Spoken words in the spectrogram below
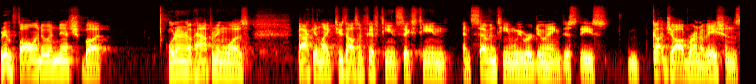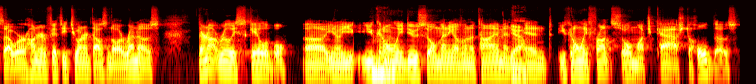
We didn't fall into a niche, but what ended up happening was back in like 2015, 16, and 17, we were doing just these gut job renovations that were 150 200,000 dollar renos they're not really scalable uh, you know you, you mm-hmm. can only do so many of them at a time and yeah. and you can only front so much cash to hold those.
